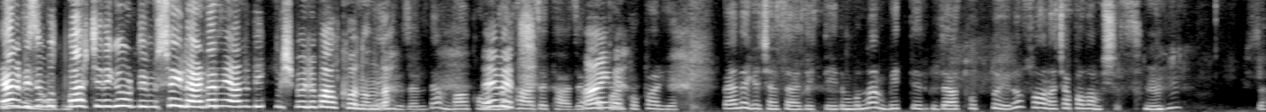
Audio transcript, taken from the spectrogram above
Yani bizim bu bahçede gördüğümüz şeylerden yani dikmiş böyle balkonunda. En güzeli değil mi? Balkonda Evet. taze taze Aynen. kopar kopar ye. Ben de geçen sene diktiydim bundan. Bitti güzel tuttuydu. Sonra çapalamışız. Hı hı. Güzel.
